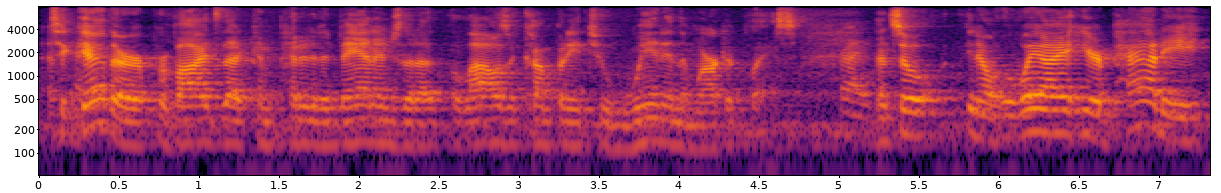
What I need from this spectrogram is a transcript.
Okay. together provides that competitive advantage that allows a company to win in the marketplace. Right. And so, you know, the way I hear Patty,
